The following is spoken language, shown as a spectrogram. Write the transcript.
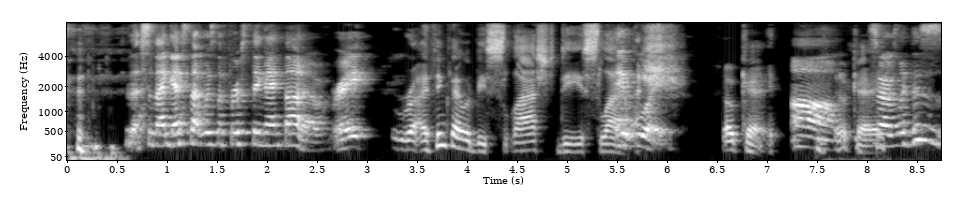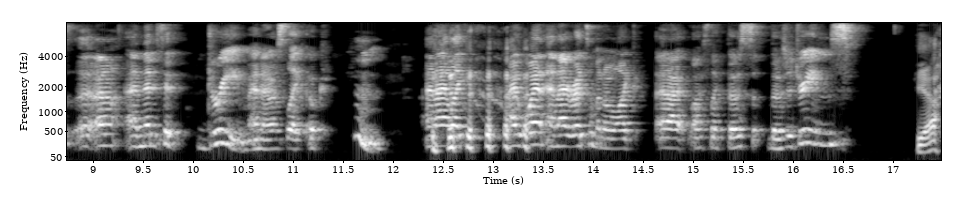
so I guess that was the first thing I thought of, right? Right, I think that would be slash d slash. It would. Okay. Um, Okay. So I was like, this is, uh, and then it said dream, and I was like, okay, hmm. And I like, I went and I read something, and I'm like, uh, I was like, those, those are dreams. Yeah.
